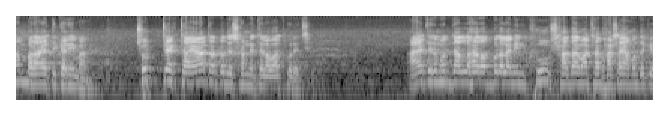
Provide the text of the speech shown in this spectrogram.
নম্বর আয়াতি কারিমা। ছোট্ট একটা আয়াত আপনাদের সামনে তেলাওয়াত করেছি। আয়াতের মধ্যে আল্লাহ রব্বুল আলমিন খুব সাদা মাঠা ভাষায় আমাদেরকে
